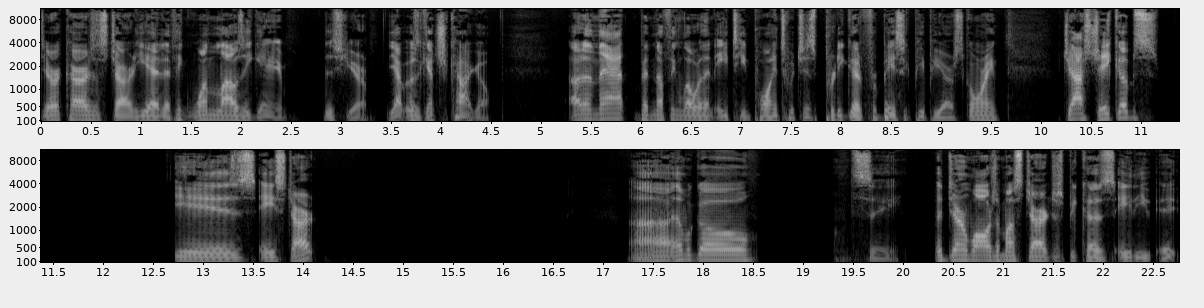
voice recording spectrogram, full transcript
Derek Carr is a start. He had, I think, one lousy game this year. Yeah, it was against Chicago. Other than that, but nothing lower than 18 points, which is pretty good for basic PPR scoring. Josh Jacobs is a start. Uh, then we'll go. Let's see. Uh, Darren Waller's a must start just because eighty. It,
